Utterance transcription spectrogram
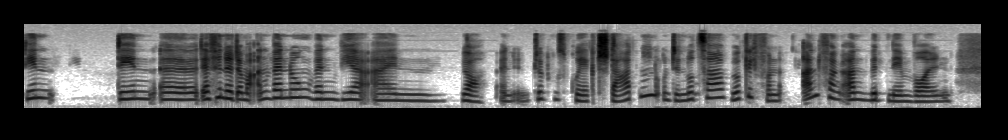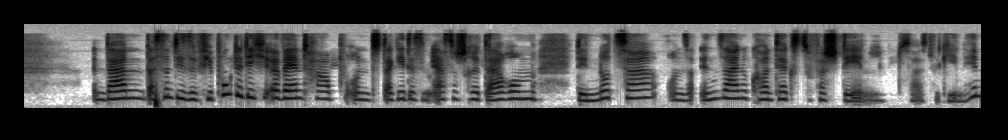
den, den, äh, der findet immer Anwendung, wenn wir ein, ja, ein Entwicklungsprojekt starten und den Nutzer wirklich von Anfang an mitnehmen wollen. Dann, das sind diese vier Punkte, die ich erwähnt habe. Und da geht es im ersten Schritt darum, den Nutzer in seinem Kontext zu verstehen. Das heißt, wir gehen hin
